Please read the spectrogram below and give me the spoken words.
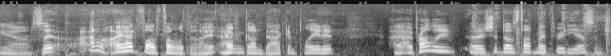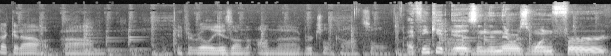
Yeah, so I don't know. I had a lot of fun with it. I, I haven't gone back and played it. I, I probably uh, should dust off my 3DS and check it out. Um, if it really is on on the virtual console. I think it is, and then there was one for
